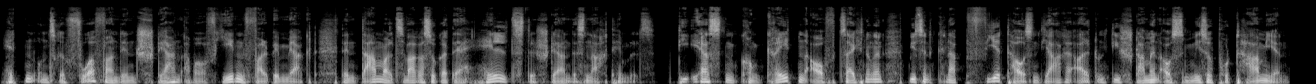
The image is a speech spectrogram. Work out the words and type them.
hätten unsere Vorfahren den Stern aber auf jeden Fall bemerkt, denn damals war er sogar der hellste Stern des Nachthimmels. Die ersten konkreten Aufzeichnungen, die sind knapp 4000 Jahre alt und die stammen aus Mesopotamien.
